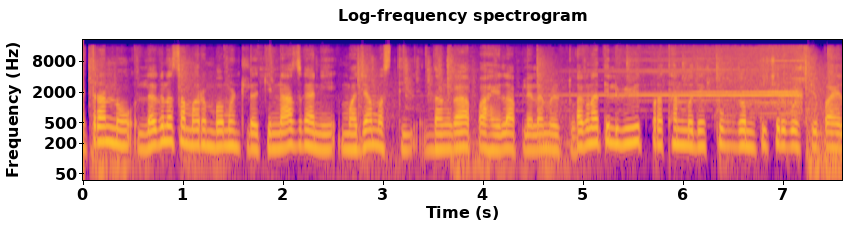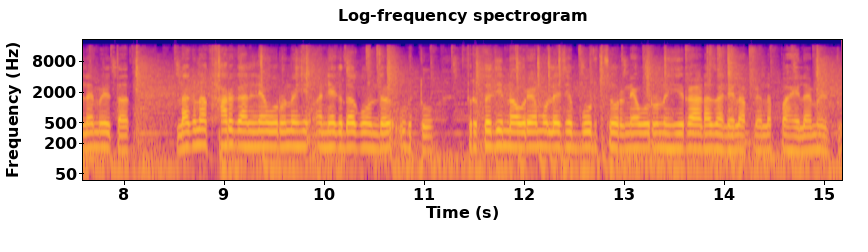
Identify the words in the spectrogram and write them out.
मित्रांनो लग्न समारंभ म्हटलं की नाच गाणी मजा मस्ती दंगा पाहायला आपल्याला मिळतो. लग्नातील विविध प्रथांमध्ये खूप गमतीशीर गोष्टी पाहायला मिळतात. लग्नात हार घालण्यावरूनही अनेकदा गोंधळ उडतो तर कधी नवऱ्या मुलाचे बोट चोरण्यावरूनही राडा झालेला आपल्याला पाहायला मिळतो.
